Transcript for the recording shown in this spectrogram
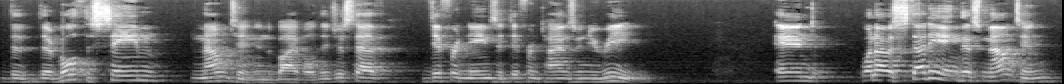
The, they're both the same mountain in the Bible. They just have different names at different times when you read. And when I was studying this mountain,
